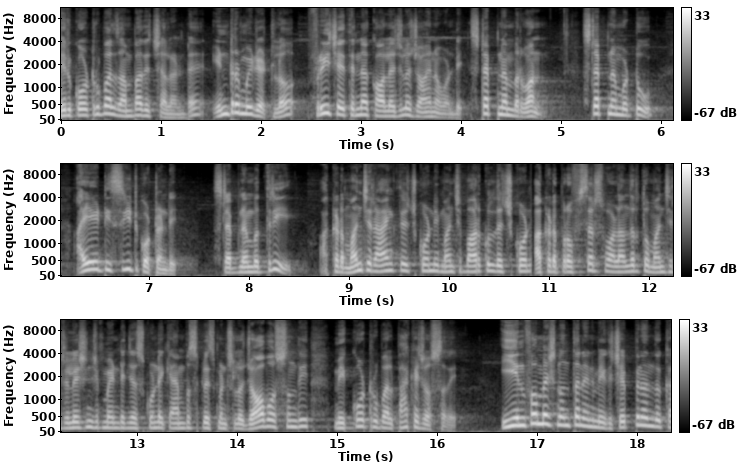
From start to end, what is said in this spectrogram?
మీరు కోటి రూపాయలు సంపాదించాలంటే ఇంటర్మీడియట్లో ఫ్రీ చైతన్య కాలేజీలో జాయిన్ అవ్వండి. Step number one step number two IIT seat కొట్టండి. స్టెప్ నెంబర్ త్రీ అక్కడ మంచి ర్యాంక్ తెచ్చుకోండి మంచి మార్కులు తెచ్చుకోండి. అక్కడ ప్రొఫెసర్స్ వాళ్ళందరితో మంచి రిలేషన్షిప్ మెయింటైన్ చేసుకోండి. క్యాంపస్ ప్లేస్మెంట్స్లో జాబ్ వస్తుంది మీకు కోటి రూపాయల ప్యాకేజ్ వస్తుంది. ఈ ఇన్ఫర్మేషన్ అంతా నేను మీకు చెప్పినందుకు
